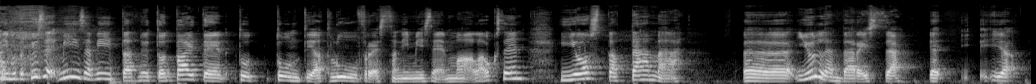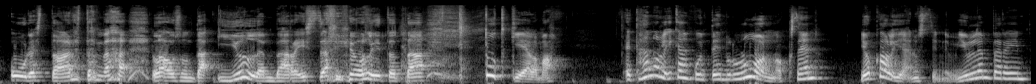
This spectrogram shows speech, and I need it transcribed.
Niin, mutta kyse, mihin sä viittaat nyt on taiteen tu- tuntijat Louvressa nimiseen maalaukseen, josta tämä Jyllenbergissä ja, ja uudestaan tämä lausunta Jyllenbergissä niin oli tota, tutkielma. Että hän oli ikään kuin tehnyt luonnoksen, joka oli jäänyt sinne Jyllenbergiin,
